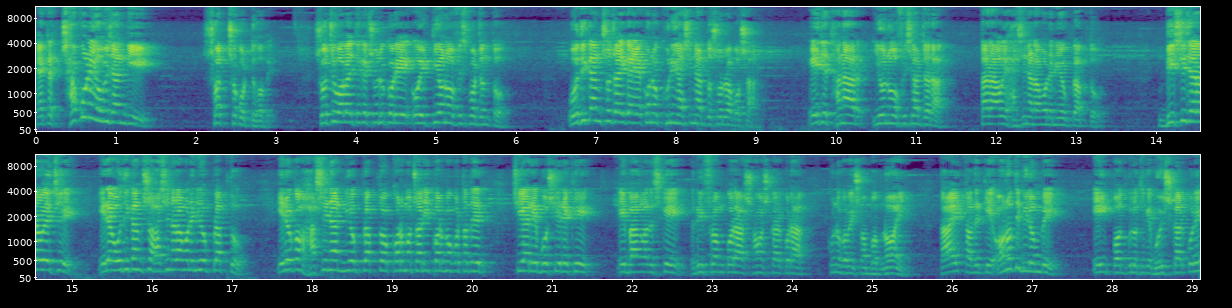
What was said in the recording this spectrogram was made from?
একটা ছাকুনি অভিযান দিয়ে স্বচ্ছ করতে হবে। সচিবালয় থেকে শুরু করে ওই টিওন অফিস পর্যন্ত, অধিকাংশ জায়গায় এখনও খুনি হাসিনার দোসররা বসা। এই যে থানার ইউনো অফিসার যারা, তারা ওই হাসিনার আমলে নিয়োগপ্রাপ্ত। ডিসি যারা রয়েছে, এরা অধিকাংশ হাসিনার আমলে নিয়োগপ্রাপ্ত। এরকম হাসিনার নিয়োগপ্রাপ্ত কর্মচারী, কর্মকর্তাদের চেয়ারে বসিয়ে রেখে এই বাংলাদেশকে রিফর্ম করা, সংস্কার করা কোনোভাবেই সম্ভব নয়। তাই তাদেরকে অনতি বিলম্বে এই পদগুলো থেকে বহিষ্কার করে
